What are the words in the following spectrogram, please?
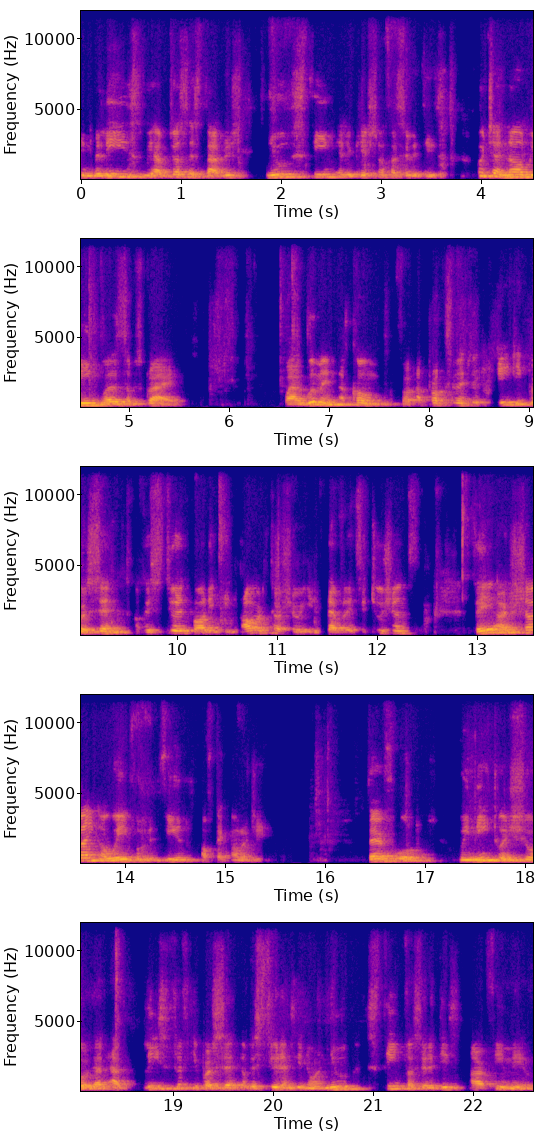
In Belize, we have just established new STEAM educational facilities, which are now being well subscribed. While women account for approximately 80% of the student body in our tertiary level institutions, they are shying away from the field of technology. Therefore, we need to ensure that at least 50% of the students in our new STEAM facilities are female.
